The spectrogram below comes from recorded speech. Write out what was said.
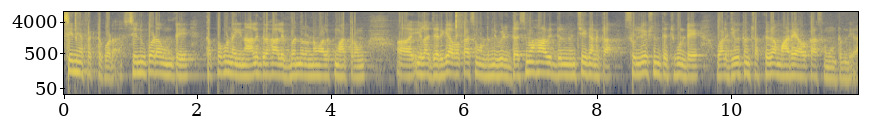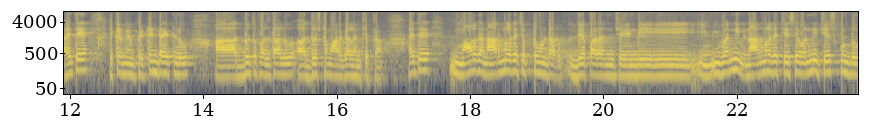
శని ఎఫెక్ట్ కూడా. శని కూడా ఉంటే తప్పకుండా ఈ నాలుగు గ్రహాల ఇబ్బందులు ఉన్న వాళ్ళకి మాత్రం ఇలా జరిగే అవకాశం ఉంటుంది. వీళ్ళు దశమహావిద్యుల నుంచి కనుక సొల్యూషన్ తెచ్చుకుంటే వాళ్ళ జీవితం చక్కగా మారే అవకాశం ఉంటుంది. అయితే ఇక్కడ మేము పెట్టిన టైట్లు ఆ అద్భుత ఫలితాలు అదృష్ట మార్గాలు అని చెప్పాం. అయితే మామూలుగా నార్మల్గా చెప్తూ ఉంటారు. దీపారాధన చేయండి ఇవన్నీ నార్మల్గా చేసేవన్నీ చేసుకుంటూ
